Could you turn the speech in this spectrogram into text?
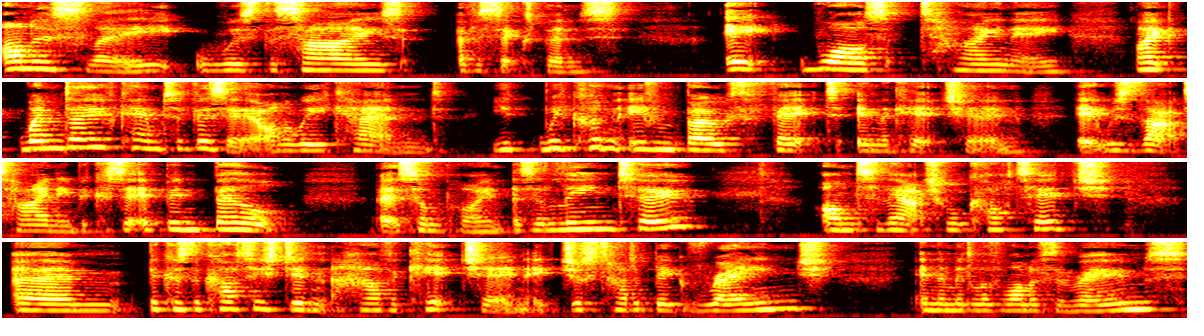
honestly was the size of a sixpence. It was tiny. Like when Dave came to visit on a weekend, you, we couldn't even both fit in the kitchen. It was that tiny because it had been built at some point as a lean to onto the actual cottage. Um, because the cottage didn't have a kitchen, it just had a big range in the middle of one of the rooms.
